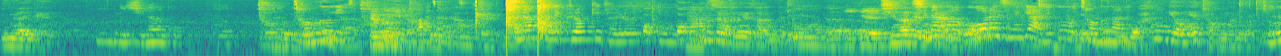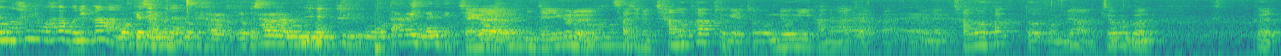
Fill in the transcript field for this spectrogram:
인간이 되는 거예요. 근데 진화는 곧, 곧 적응. 적응이죠. 적응이다. 맞아요. 지난번에 그렇게 결론 거- 예, 거꾸로. 생각하는 사람들이 어, 어, 이게 진화되는 게 진화가 아니고 우월해지는 게 아니고 음, 적응하는 뭐 거. 환경에 적응하는 거죠. 적응하려고 하다 보니까 이렇게 살 그때보다 이렇게 살아 이렇게 살아남는 놈끼리 오다가 인간이 된 거예요. 제가 이제 이거를 어. 사실은 창업학 쪽에 좀 응용이 가능하다 할까 네. 왜냐면 창업학도 보면 결국은 그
